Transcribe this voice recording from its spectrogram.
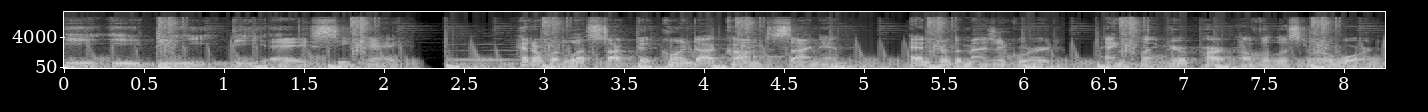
E E D B A C K. Head over to letstalkbitcoin.com to sign in, enter the magic word, and claim your part of the listener award.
